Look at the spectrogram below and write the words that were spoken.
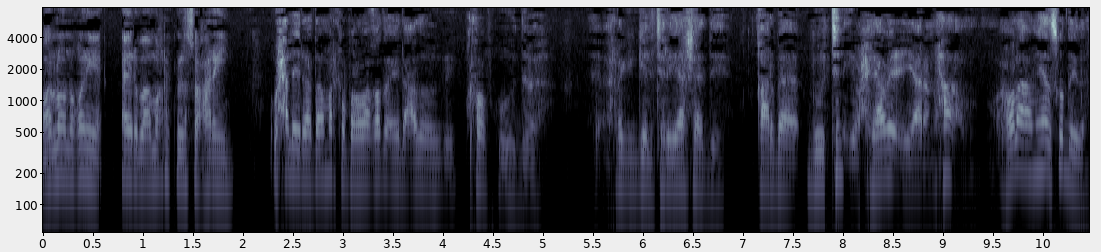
waa loo noqonaya ayr baa maqribkii la soo xarayn waxaa la yidhahdaa marka barwaaqadu ay dhacdo oo roobka uu da ragga geeljirayaasha dee qaar baa bootin iyo waxyaabay ciyaaraan maxaa howlaha miyaa isku daydan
